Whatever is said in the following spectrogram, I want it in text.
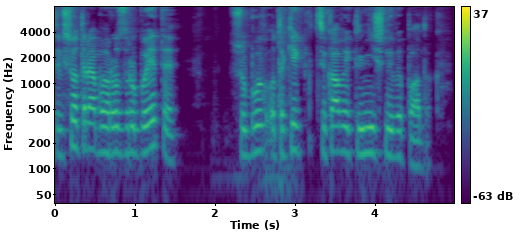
Це все треба розробити, щоб був отакий цікавий клінічний випадок.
